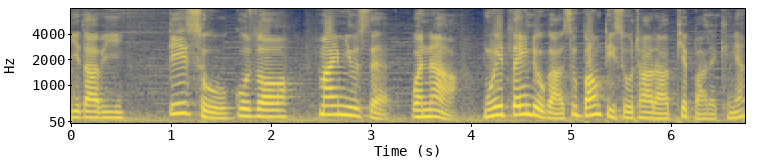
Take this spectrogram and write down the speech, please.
ရေးသားပြီးတေးဆိုကိုစောမှိုင်းမျိုးဆက်ဝနငွေသိန်းတို့ကစုပေါင်းတည်ဆိုထားတာဖြစ်ပါတယ်ခင်ဗျာ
